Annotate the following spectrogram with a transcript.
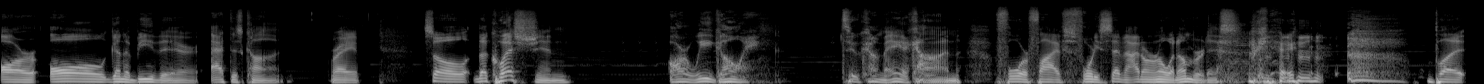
are all gonna be there at this con, right? So the question: Are we going to five, forty-seven? I don't know what number it is. Okay, but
